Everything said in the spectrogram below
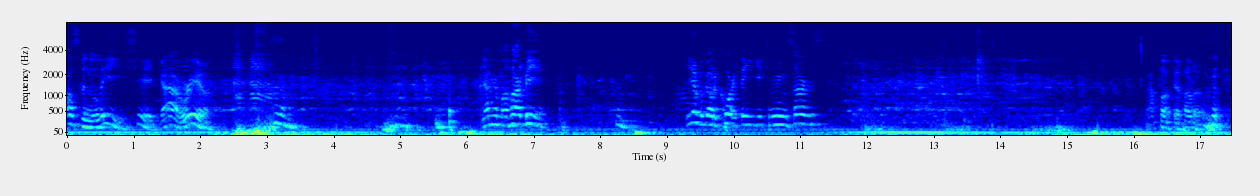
I was finna leave. Shit, God real. Y'all hear my heart beating? You ever go to court and think you get community service? I fucked up. Hold up.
